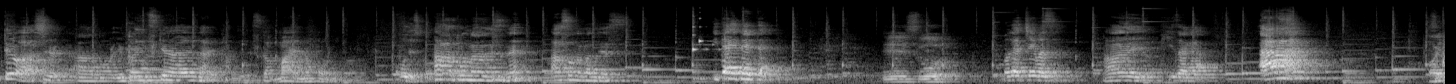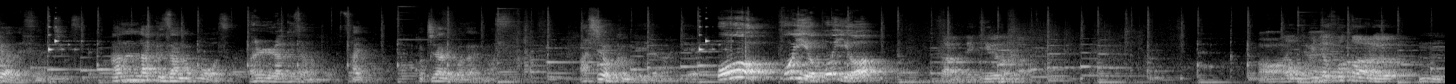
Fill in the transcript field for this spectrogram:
手は足あの床につけられない感じですか？前の方に。こうですか？ああこんな感じですね。あーそんな感じです痛い痛い痛い。えー、すごい。曲がっちゃいます。はい。膝が。あ次はですね安楽座のポーズ。あ安楽座のポはい。こちらでございます。足を組んでいただいて。おおぽいよぽいよ。さあできるのか。ああ見たことある。うん。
